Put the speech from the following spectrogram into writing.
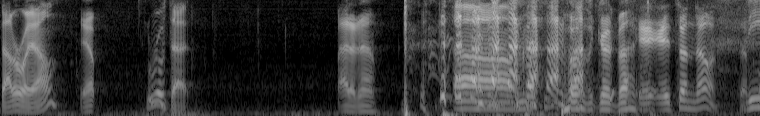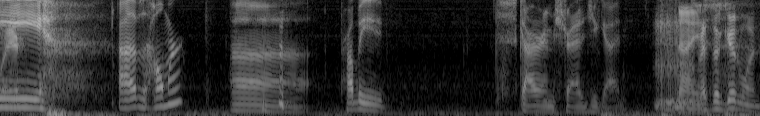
Battle Royale. Yep. Who wrote that? I don't know. Um, it was a good book. It- it's unknown. That the Uh, that was a Homer. uh, probably Skyrim strategy guide. Nice. That's a good one.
